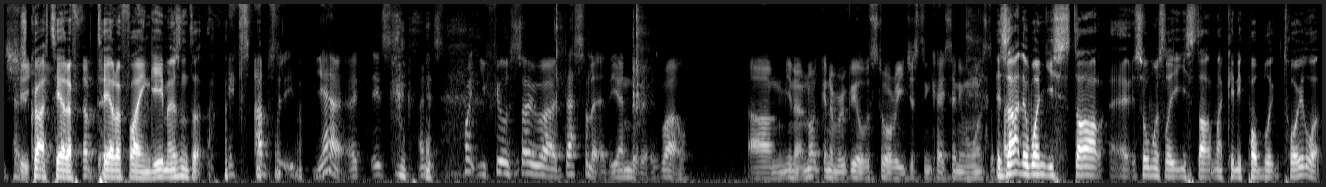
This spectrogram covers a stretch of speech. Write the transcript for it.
she, It's quite a it. terrifying game, isn't it? It's absolutely yeah. It, it's and it's quite. You feel so uh, desolate at the end of it as well. Um, you know, I'm not going to reveal the story just in case anyone wants to. Is play that the one you start? It's almost like you start in a kind public toilet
